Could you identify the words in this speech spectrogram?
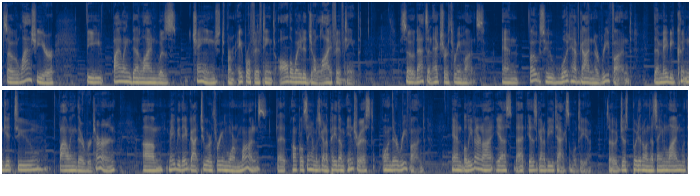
So last year, the filing deadline was changed from April 15th all the way to July 15th. So that's an extra three months. And folks who would have gotten a refund that maybe couldn't get to filing their return, um, maybe they've got two or three more months that Uncle Sam is going to pay them interest on their refund. And believe it or not, yes, that is going to be taxable to you. So just put it on the same line with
